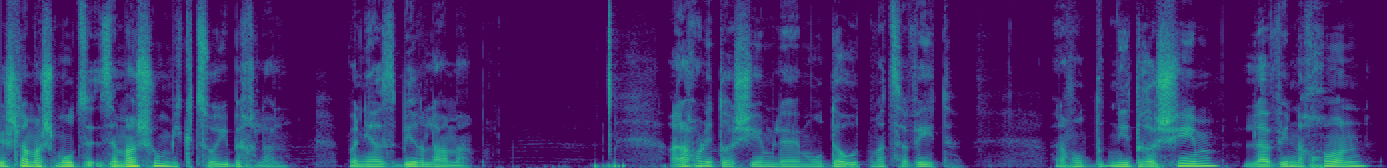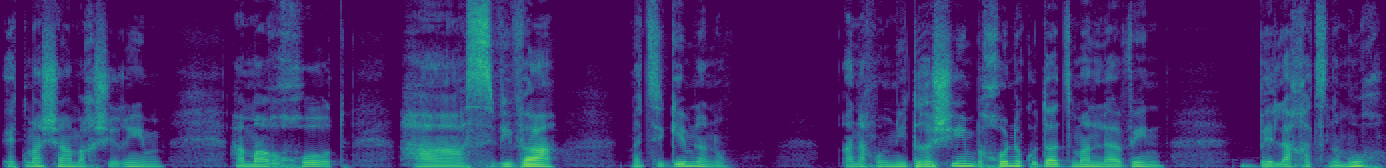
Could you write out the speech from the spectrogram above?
יש לה משמעות, זה, זה משהו מקצועי בכלל, ואני אסביר למה. אנחנו נדרשים למודעות מצבית. אנחנו נדרשים להבין נכון את מה שהמכשירים, המערכות, הסביבה, מציגים לנו. אנחנו נדרשים בכל נקודת זמן להבין בלחץ נמוך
